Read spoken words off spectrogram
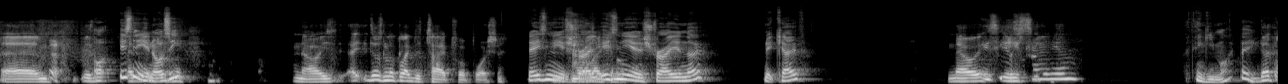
Um, oh, isn't he an Aussie? No, he doesn't look like the type for a Porsche. isn't he Australian? Like isn't he an Australian though? Nick Cave. No, is he Australian? I think he might be. That's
